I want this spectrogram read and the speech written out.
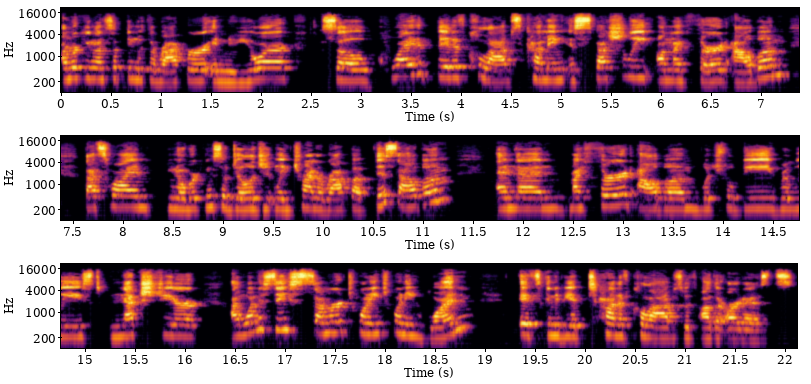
I'm working on something with a rapper in New York. So quite a bit of collabs coming, especially on my third album. That's why I'm, you know, working so diligently trying to wrap up this album. And then my third album, which will be released next year, I want to say summer 2021. It's going to be a ton of collabs with other artists.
